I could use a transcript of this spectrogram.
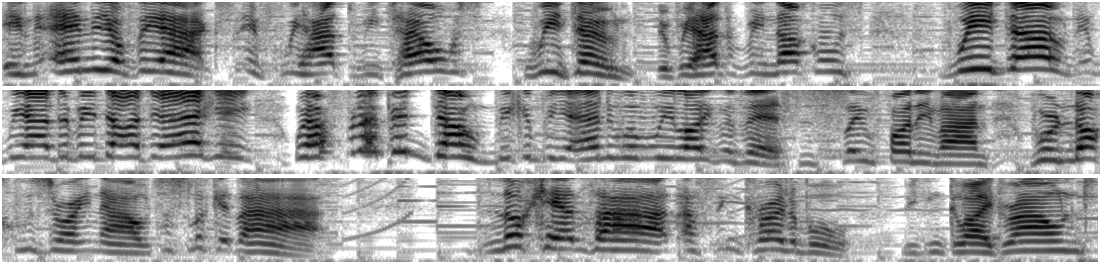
in any of the acts. If we had to be Tails, we don't. If we had to be Knuckles, we don't. If we had to be Dr. Eggy, we're flipping don't. We can be anyone we like with this. It's so funny, man. We're Knuckles right now. Just look at that. Look at that. That's incredible. We can glide round.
